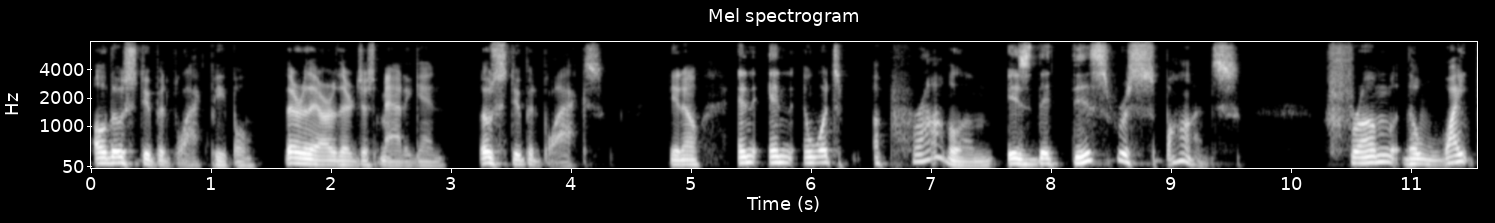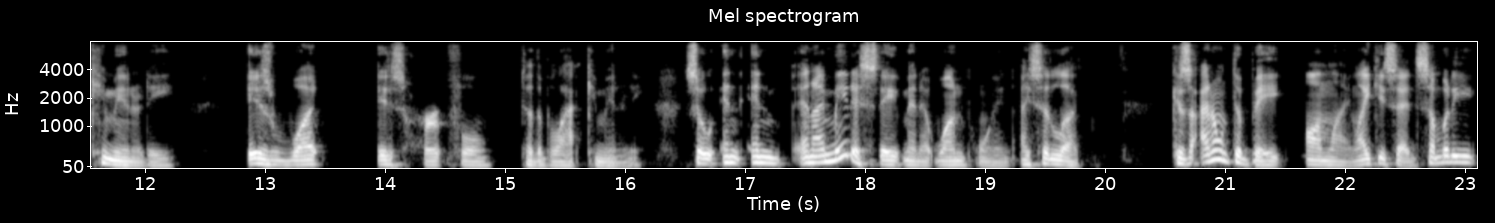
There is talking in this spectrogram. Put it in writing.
Oh, those stupid black people. There they are. They're just mad again. Those stupid blacks. You know, and and, and what's a problem is that this response from the white community is what is hurtful to the black community. So and and and I made a statement at one point. I said, look, because I don't debate online. Like you said, somebody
